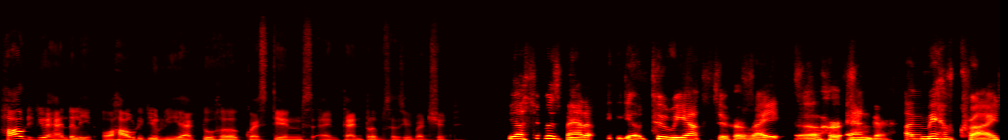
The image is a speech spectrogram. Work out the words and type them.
how did you handle it or how did you react to her questions and tantrums as you mentioned? Yeah, she was mad you know, to react to her, right? Uh, her anger. I may have cried,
